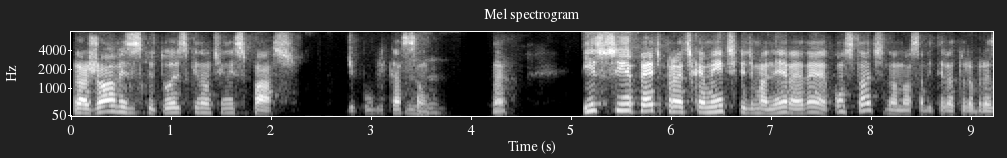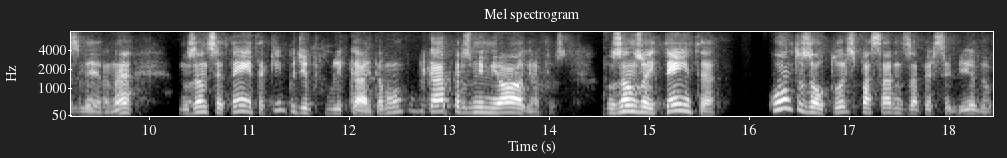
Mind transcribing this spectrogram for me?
para jovens escritores que não tinham espaço de publicação. Uhum. Né? Isso se repete praticamente de maneira né, constante na nossa literatura brasileira. Né? Nos anos 70, quem podia publicar? Então vamos publicar pelos mimeógrafos. Nos anos 80, quantos autores passaram desapercebidos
